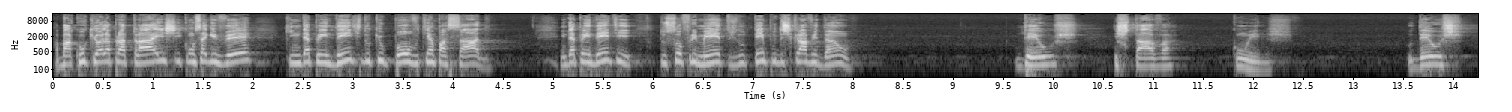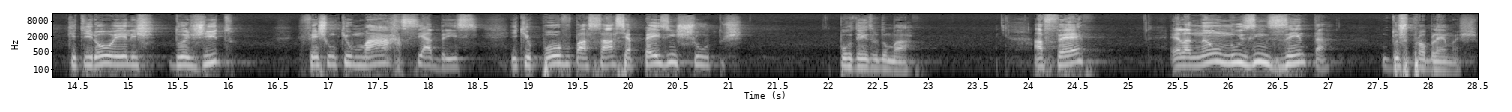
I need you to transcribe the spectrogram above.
Abacuque olha para trás e consegue ver que, independente do que o povo tinha passado, independente dos sofrimentos, do tempo de escravidão, Deus estava com eles. O Deus que tirou eles do Egito fez com que o mar se abrisse e que o povo passasse a pés enxutos por dentro do mar. A fé, ela não nos isenta dos problemas.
